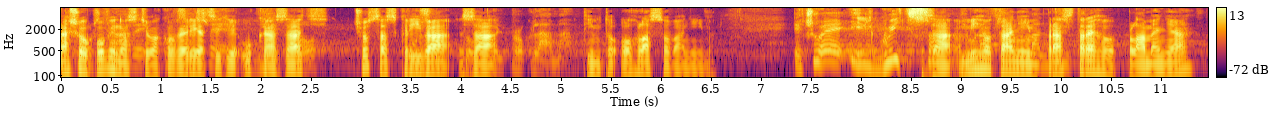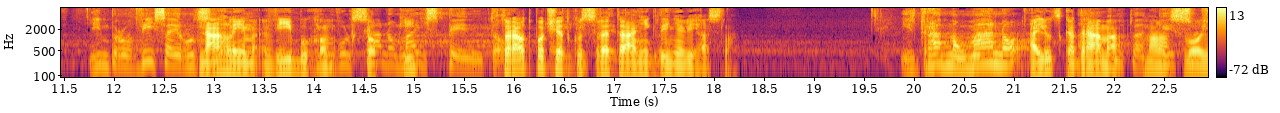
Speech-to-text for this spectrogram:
Našou povinnosťou ako veriacich je ukázať, čo sa skrýva za týmto ohlasovaním. E za myhotaním prastarého plameňa, náhlým výbuchom sopky, ktorá od počiatku sveta nikdy nevyhasla. Aj ľudská dráma mala svoj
